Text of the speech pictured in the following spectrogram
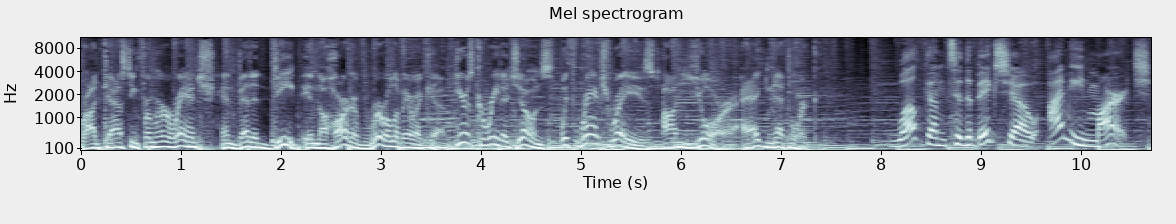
broadcasting from her ranch embedded deep in the heart of rural America. Here's Karina Jones with Ranch Raised on your Ag Network. Welcome to the big show. I mean, March.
